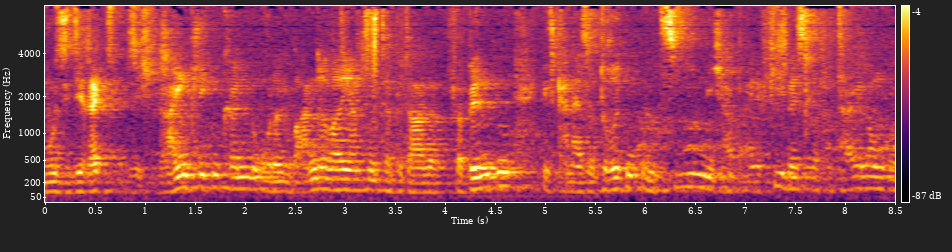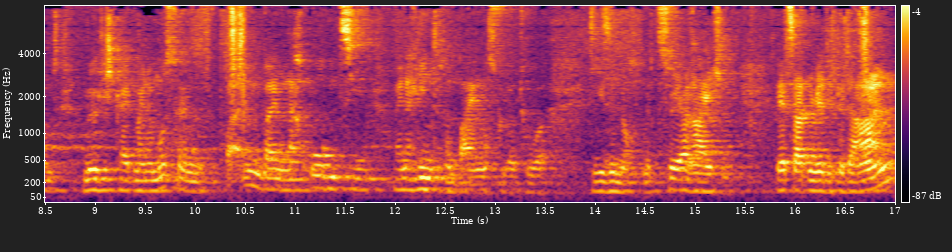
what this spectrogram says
wo Sie direkt sich reinklicken können oder über andere Varianten mit der Pedale verbinden. Ich kann also drücken und ziehen. Ich habe eine viel bessere Verteilung und Möglichkeit, meine Muskeln, vor allem beim nach oben ziehen, meiner hinteren Beinmuskulatur, diese noch mit zu erreichen. Jetzt hatten wir die Pedalen,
